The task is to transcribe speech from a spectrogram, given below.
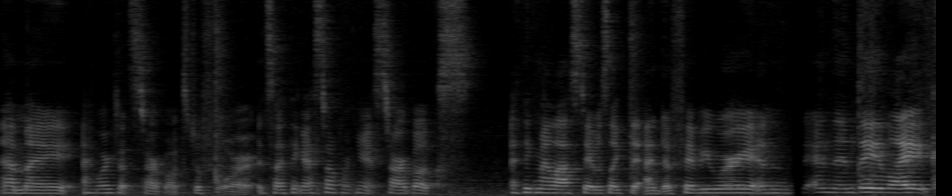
at my. I worked at Starbucks before, and so I think I stopped working at Starbucks. I think my last day was like the end of February, and and then they like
